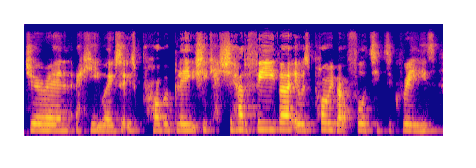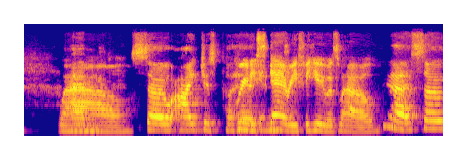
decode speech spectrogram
during a heat wave, so it was probably she she had a fever. It was probably about forty degrees. wow So I just put her really in- scary for you as well. yeah, so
